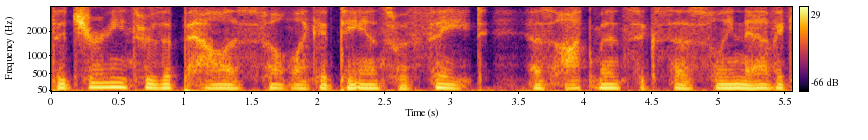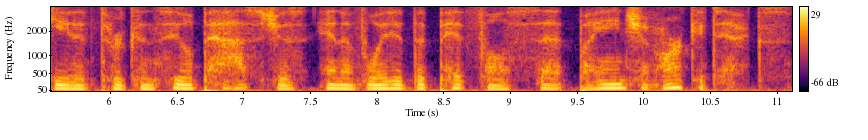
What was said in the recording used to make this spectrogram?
The journey through the palace felt like a dance with fate as Ahmed successfully navigated through concealed passages and avoided the pitfalls set by ancient architects.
